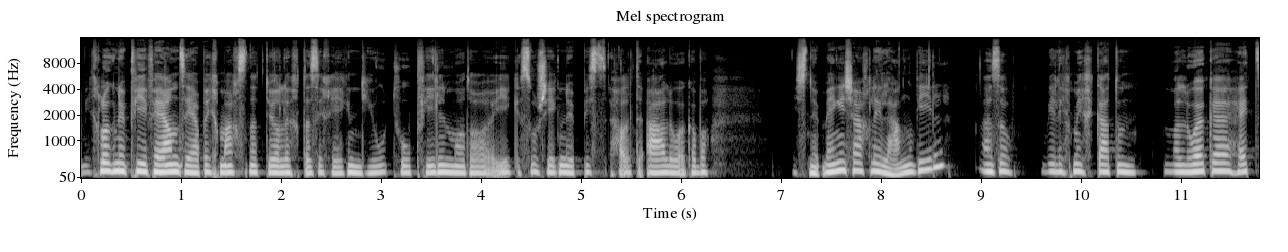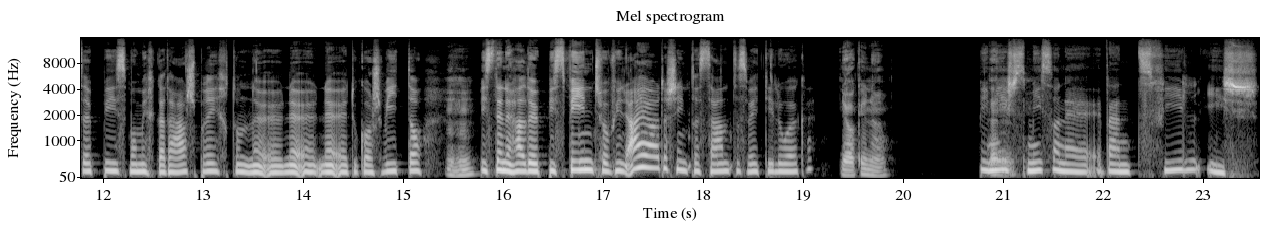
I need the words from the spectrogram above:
ich schaue nicht viel Fernsehen, aber ich mache es natürlich, dass ich irgendeinen YouTube-Film oder sonst irgendetwas halt anschaue. Aber ist es nicht manchmal auch ein bisschen langweilig? Also will ich mich gerade mal schauen, hat es etwas, das mich gerade anspricht und ne, ne, ne, du gehst weiter, mhm. bis du dann halt etwas findest, wo du findest, ah ja, das ist interessant, das will ich schauen. Ja, genau. Bei mir ist es mehr so eine, wenn es viel ist.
